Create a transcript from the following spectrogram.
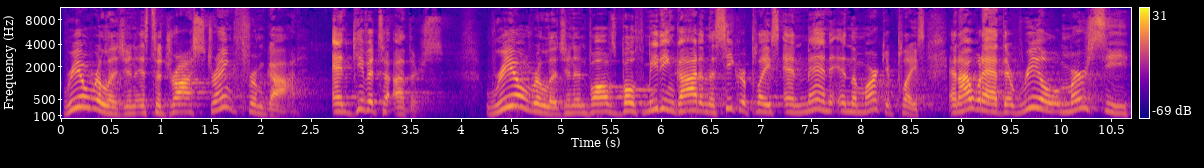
Real religion is to draw strength from God and give it to others. Real religion involves both meeting God in the secret place and men in the marketplace. And I would add that real mercy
